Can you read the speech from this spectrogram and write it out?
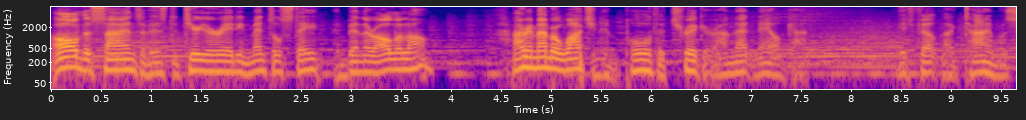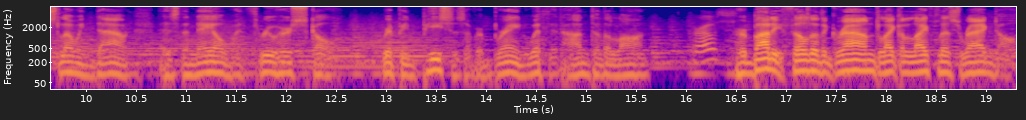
All the signs of his deteriorating mental state had been there all along. I remember watching him pull the trigger on that nail gun. It felt like time was slowing down as the nail went through her skull, ripping pieces of her brain with it onto the lawn. Gross. Her body fell to the ground like a lifeless rag doll,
